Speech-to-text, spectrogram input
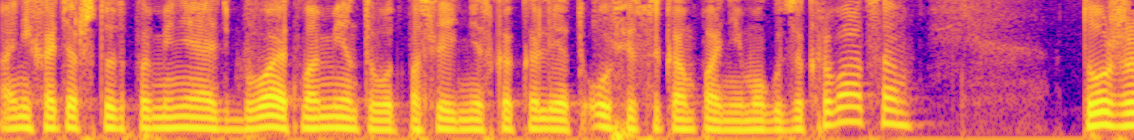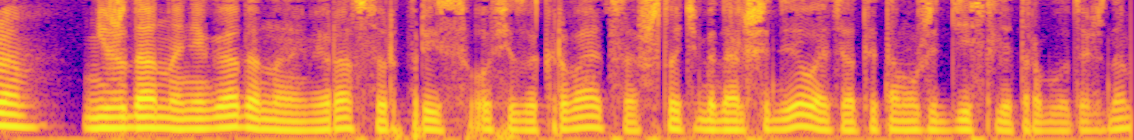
они хотят что-то поменять. Бывают моменты, вот последние несколько лет офисы компании могут закрываться. Тоже нежданно-негаданно, и раз сюрприз, офис закрывается, что тебе дальше делать, а ты там уже 10 лет работаешь, да?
